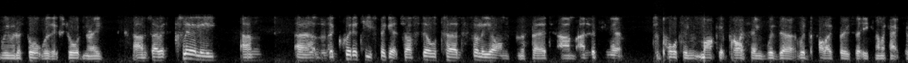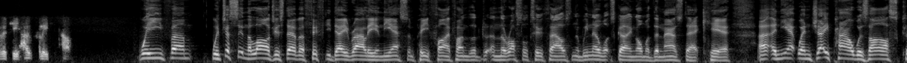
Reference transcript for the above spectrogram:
we would have thought was extraordinary. Um, so it's clearly um, uh, the liquidity spigots are still turned fully on from the Fed um, and looking at supporting market pricing with the with the follow through to economic activity, hopefully to come. We've um, We've just seen the largest ever 50-day rally in the S&P 500 and the Russell 2000, and we know what's going on with the Nasdaq here. Uh, and yet, when Jay Powell was asked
